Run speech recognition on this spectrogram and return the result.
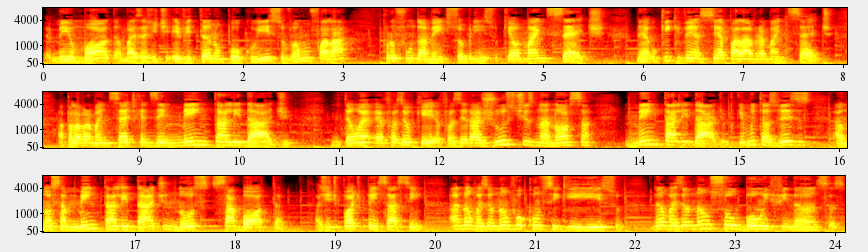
é meio moda, mas a gente evitando um pouco isso, vamos falar profundamente sobre isso, que é o mindset. Né? O que, que vem a ser a palavra mindset? A palavra mindset quer dizer mentalidade. Então é, é fazer o que? É fazer ajustes na nossa mentalidade, porque muitas vezes a nossa mentalidade nos sabota. A gente pode pensar assim: ah, não, mas eu não vou conseguir isso. Não, mas eu não sou bom em finanças.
